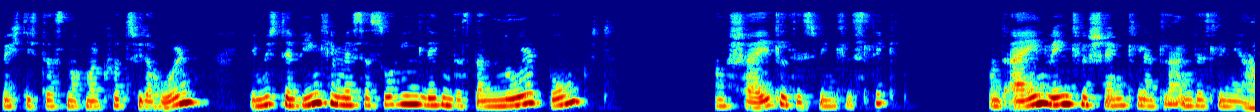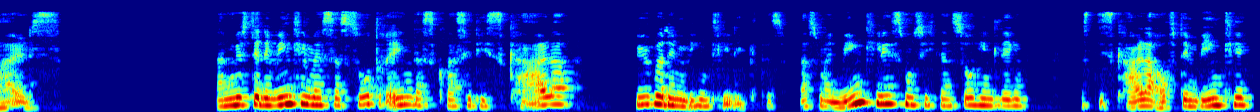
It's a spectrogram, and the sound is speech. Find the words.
möchte ich das nochmal kurz wiederholen. Ihr müsst den Winkelmesser so hinlegen, dass der Nullpunkt am Scheitel des Winkels liegt und ein Winkelschenkel entlang des Lineals. Dann müsst ihr den Winkelmesser so drehen, dass quasi die Skala über dem Winkel liegt. Also, dass mein Winkel ist, muss ich dann so hinlegen, dass die Skala auf dem Winkel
